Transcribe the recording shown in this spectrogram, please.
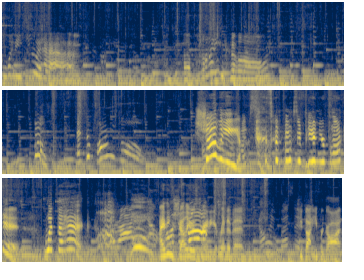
What do you have? A pine cone. Oh, it's a pine cone. Shelly! It's supposed to be in your pocket. What the heck? I think Shelly was trying to get rid of it. No, it wasn't. She thought you forgot.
